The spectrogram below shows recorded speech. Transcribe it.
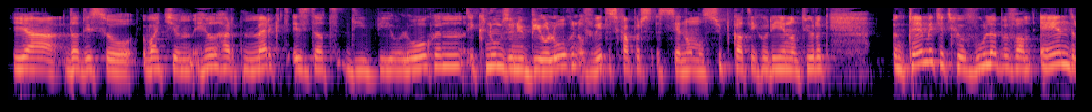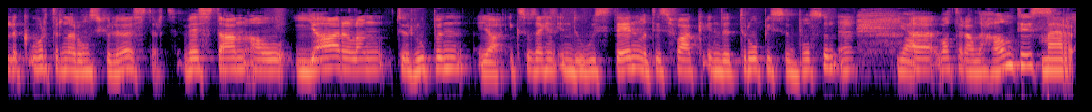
Ja, dat is zo. Wat je heel hard merkt, is dat die biologen, ik noem ze nu biologen of wetenschappers, het zijn allemaal subcategorieën natuurlijk, een klein beetje het gevoel hebben van eindelijk wordt er naar ons geluisterd. Wij staan al jarenlang te roepen, ja, ik zou zeggen in de woestijn, maar het is vaak in de tropische bossen, hè, ja. uh, wat er aan de hand is. Maar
